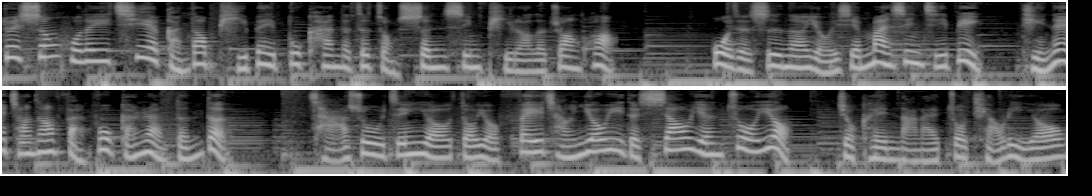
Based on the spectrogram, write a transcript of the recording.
对生活的一切感到疲惫不堪的这种身心疲劳的状况，或者是呢，有一些慢性疾病，体内常常反复感染等等，茶树精油都有非常优异的消炎作用，就可以拿来做调理哟。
